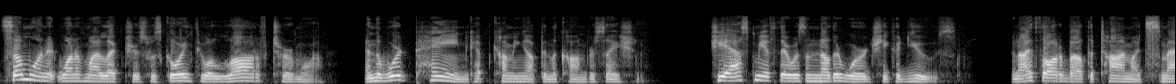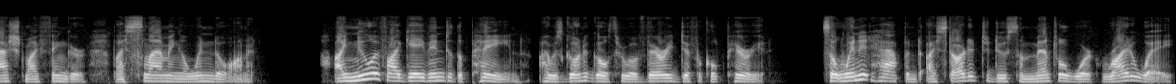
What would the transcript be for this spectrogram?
Someone at one of my lectures was going through a lot of turmoil, and the word pain kept coming up in the conversation. She asked me if there was another word she could use, and I thought about the time I'd smashed my finger by slamming a window on it. I knew if I gave in to the pain, I was going to go through a very difficult period. So when it happened, I started to do some mental work right away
